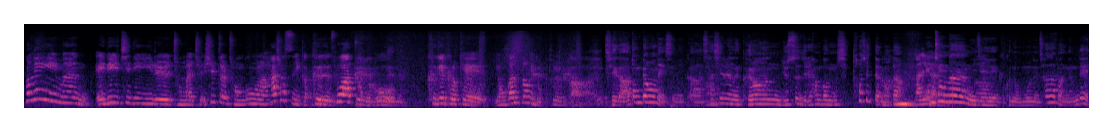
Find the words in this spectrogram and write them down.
선생님은 ADHD를 정말 저- 실제로 전공을 하셨으니까 그 소아 쪽으로 네네. 그게 그렇게 연관성이 높을까? 제가 아동병원에 있으니까 사실은 그런 뉴스들이 한 번씩 터질 때마다 난리 나요. 엄청난 이제 그 논문을 찾아봤는데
